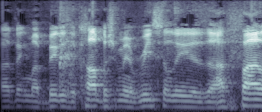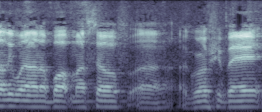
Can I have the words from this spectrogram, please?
I think my biggest accomplishment recently is uh, I finally went out and bought myself uh, a grocery bag.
